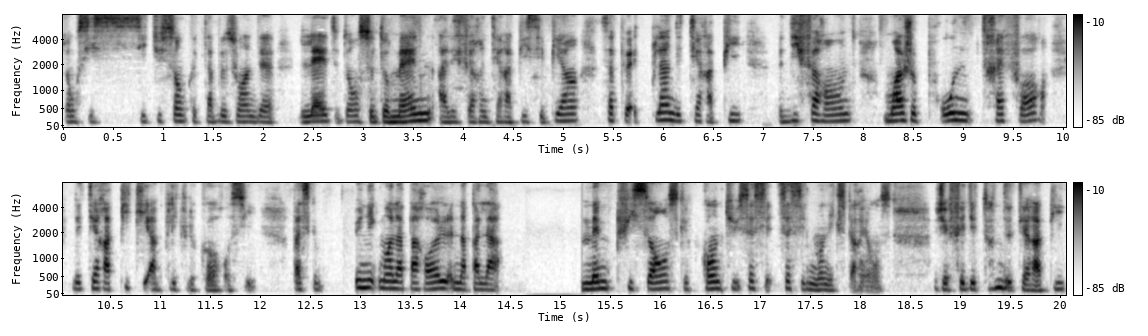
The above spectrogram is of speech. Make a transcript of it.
donc si, si tu sens que tu as besoin de l'aide dans ce domaine, aller faire une thérapie, c'est bien. Ça peut être plein de thérapies différentes. Moi, je prône très fort les thérapies qui impliquent le corps aussi, parce que uniquement la parole n'a pas la même puissance que quand tu... Ça, c'est mon expérience. J'ai fait des tonnes de thérapie.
